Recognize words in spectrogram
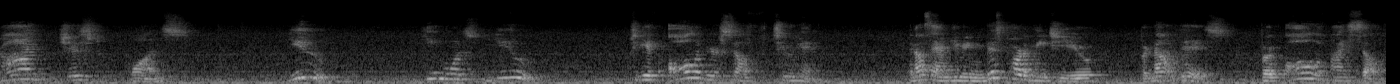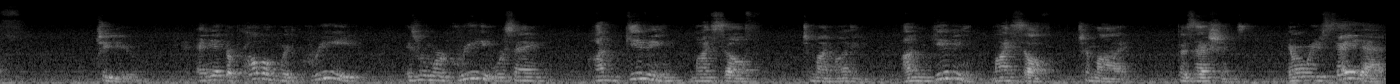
God just wants you. He wants you to give all of yourself to Him. And I'll say, I'm giving this part of me to you, but not this, but all of myself to you. And yet, the problem with greed is when we're greedy, we're saying, I'm giving myself to my money. I'm giving myself to my possessions. And when we say that,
